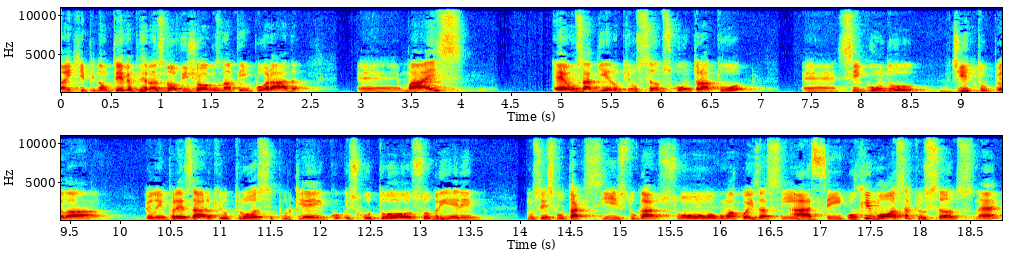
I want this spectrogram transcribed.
a equipe não teve apenas nove jogos na temporada. É, mas é o zagueiro que o Santos contratou, é, segundo dito pela, pelo empresário que o trouxe, porque escutou sobre ele, não sei se foi o taxista, o garçom, alguma coisa assim. Ah, sim. O que mostra que o Santos, né,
